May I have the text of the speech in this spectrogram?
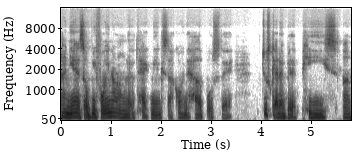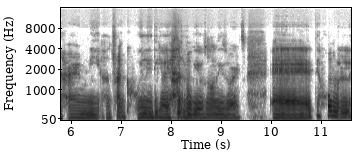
and yeah, so we find our own little techniques that kind of help us to just get a bit of peace and harmony and tranquility. I love using all these words. Uh, the hum-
